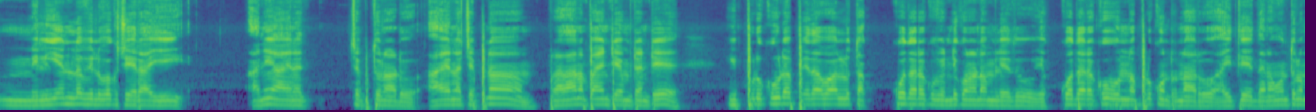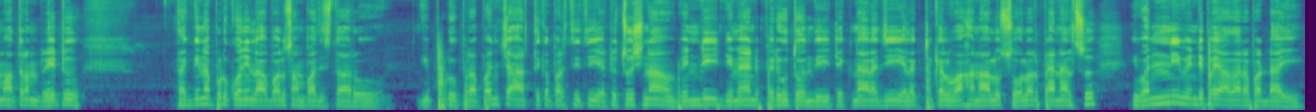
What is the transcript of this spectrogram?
మిలియన్ల విలువకు చేరాయి అని ఆయన చెప్తున్నాడు. ఆయన చెప్పిన ప్రధాన పాయింట్ ఏమిటంటే ఇప్పుడు కూడా పేదవాళ్ళు తక్కువ ధరకు వెండి కొనడం లేదు. ఎక్కువ ధరకు ఉన్నప్పుడు కొంటున్నారు. అయితే ధనవంతులు మాత్రం రేటు తగ్గినప్పుడు కొని లాభాలు సంపాదిస్తారు. ఇప్పుడు ప్రపంచ ఆర్థిక పరిస్థితి ఎటు చూసినా వెండి డిమాండ్ పెరుగుతోంది. టెక్నాలజీ ఎలక్ట్రికల్ వాహనాలు సోలార్ ప్యానెల్స్ ఇవన్నీ వెండిపై ఆధారపడ్డాయి.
